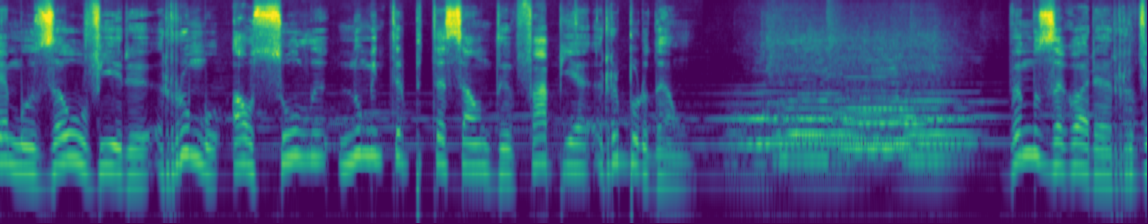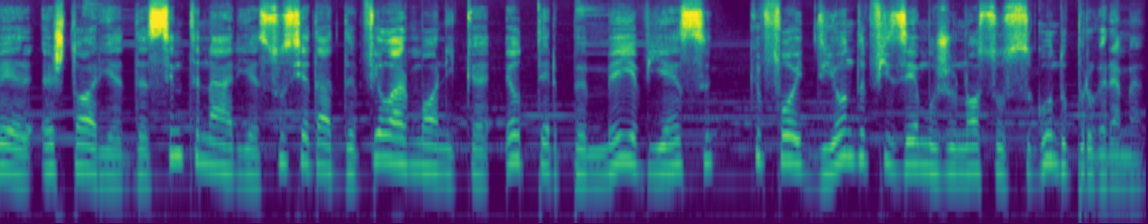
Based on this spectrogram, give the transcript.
Estivemos a ouvir Rumo ao Sul numa interpretação de Fábia Rebordão. Vamos agora rever a história da centenária Sociedade Filarmónica Euterpe Meiaviense, que foi de onde fizemos o nosso segundo programa.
